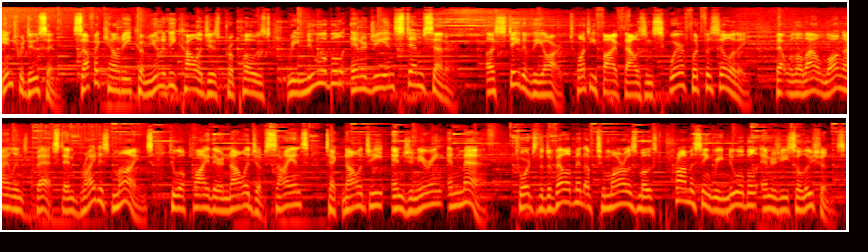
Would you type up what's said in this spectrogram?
Introducing Suffolk County Community College's proposed Renewable Energy and STEM Center, a state of the art 25,000 square foot facility that will allow Long Island's best and brightest minds to apply their knowledge of science, technology, engineering, and math towards the development of tomorrow's most promising renewable energy solutions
